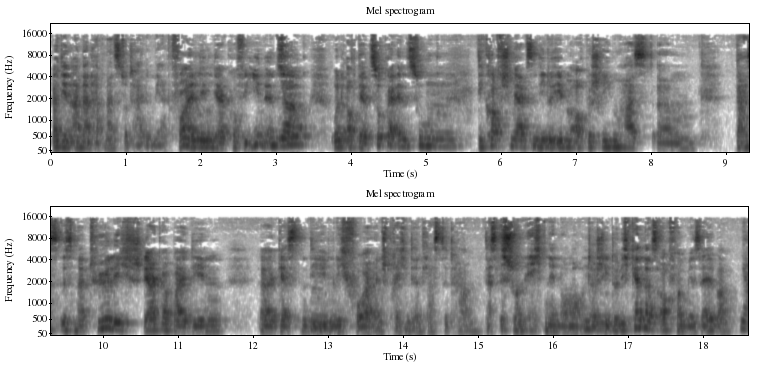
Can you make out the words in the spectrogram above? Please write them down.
Bei den anderen hat man es total gemerkt. Vor allen Dingen der Koffeinentzug Ja. und auch der Zuckerentzug, die Kopfschmerzen, die du eben auch beschrieben hast. Ähm, das ist natürlich stärker bei den äh, Gästen, die eben nicht vorher entsprechend entlastet haben. Das ist schon echt ein enormer Unterschied. Und ich kenne das auch von mir selber. Ja.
